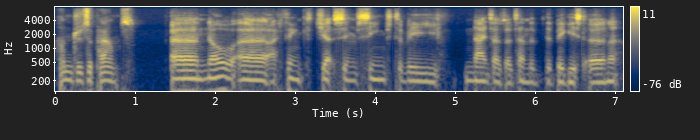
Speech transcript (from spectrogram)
hundreds of pounds? Uh, no, uh, I think JetSim seems to be nine times out of ten the, the biggest earner,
